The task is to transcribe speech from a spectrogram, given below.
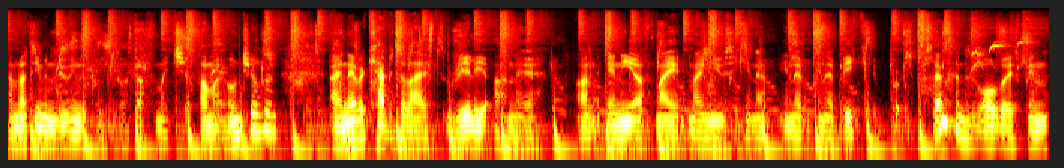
I'm not even doing the stuff for my for my own children. I never capitalized really on uh, on any of my, my music in a in a in a big percent, and it's always been.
